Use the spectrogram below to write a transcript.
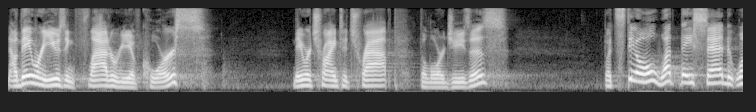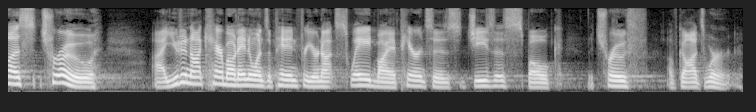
Now, they were using flattery, of course. They were trying to trap the Lord Jesus. But still, what they said was true. Uh, you do not care about anyone's opinion, for you're not swayed by appearances. Jesus spoke the truth of God's word.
